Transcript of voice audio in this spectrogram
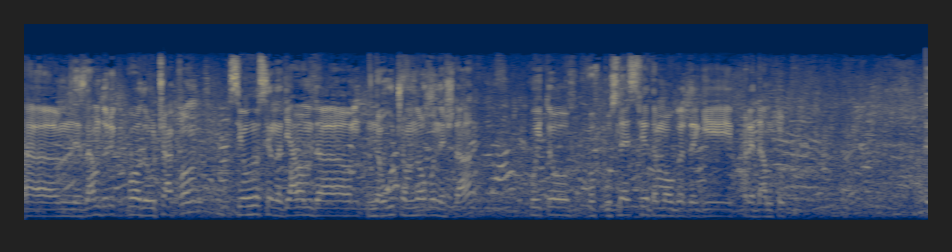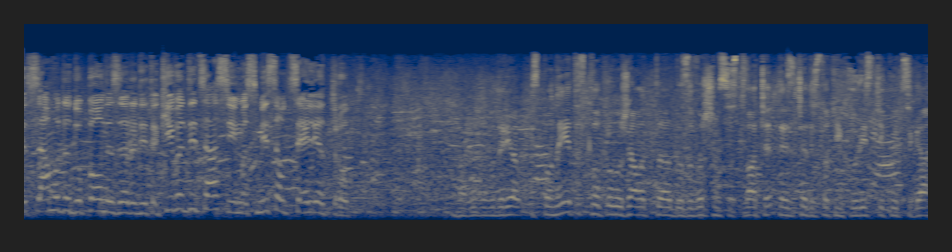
а, не знам дори какво да очаквам. Силно се надявам да науча много неща, които в последствие да мога да ги предам тук. Само да допълня, заради такива деца си има смисъл целият труд. Много благодаря. Изпълненията с какво продължават да завършим с това, че тези 400 хористи, които сега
